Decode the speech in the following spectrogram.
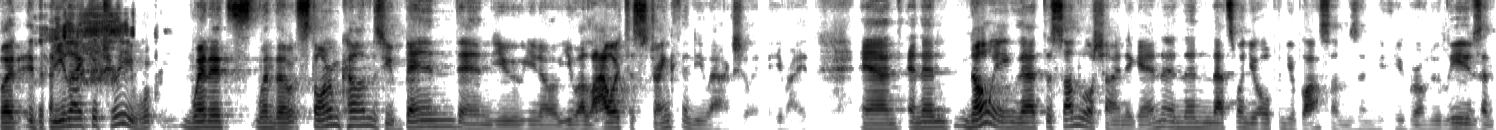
but it be like the tree. When it's when the storm comes, you bend and you, you know, you allow it to strengthen you actually, right? And and then knowing that the sun will shine again and then that's when you open your blossoms and you grow new leaves. And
